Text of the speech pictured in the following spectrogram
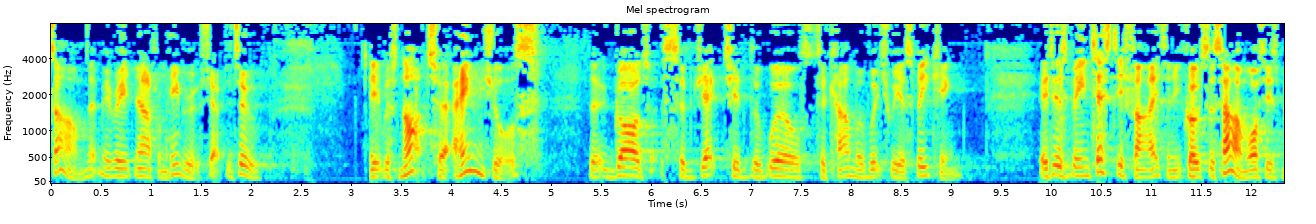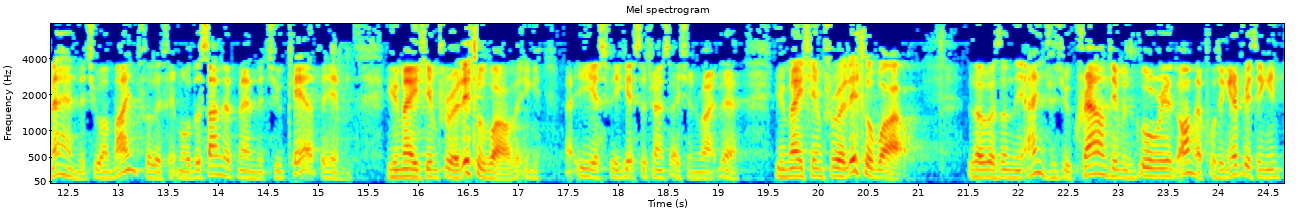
psalm. Let me read now from Hebrews chapter 2. It was not to angels that God subjected the world to come of which we are speaking it has been testified, and he quotes the psalm, What is man that you are mindful of him, or the Son of Man that you care for him? You made him for a little while. ESV gets the translation right there. You made him for a little while lower than the angels. You crowned him with glory and honor, putting everything in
